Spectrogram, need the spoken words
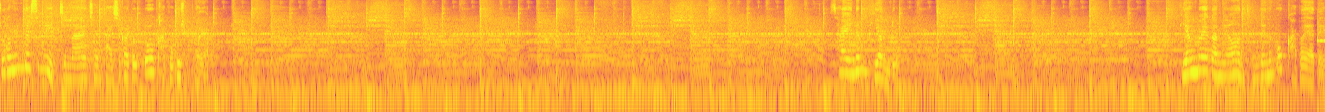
조금 힘들 수는 있지만 전 다시 가도 또 가보고 싶어요. 사위는 비양도. 비양도에 가면 군대는 꼭 가봐야 돼요.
